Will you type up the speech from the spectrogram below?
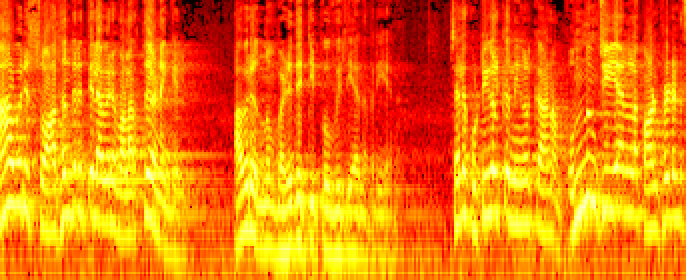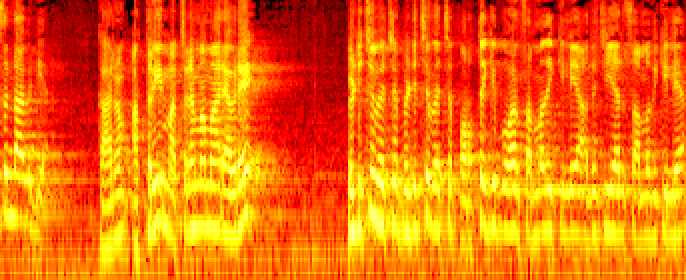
ആ ഒരു സ്വാതന്ത്ര്യത്തിൽ അവരെ വളർത്തുകയാണെങ്കിൽ അവരൊന്നും വഴിതെറ്റിപ്പോവില്ല എന്ന് പറയാണ്. ചില കുട്ടികൾക്ക് നിങ്ങൾ കാണാം ഒന്നും ചെയ്യാനുള്ള കോൺഫിഡൻസ് ഉണ്ടാവില്ല. കാരണം അത്രയും അച്ഛനമ്മമാർ അവരെ പിടിച്ചു വെച്ച് പിടിച്ചു വെച്ച് പുറത്തേക്ക് പോകാൻ സമ്മതിക്കില്ല അത് ചെയ്യാൻ സമ്മതിക്കില്ല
